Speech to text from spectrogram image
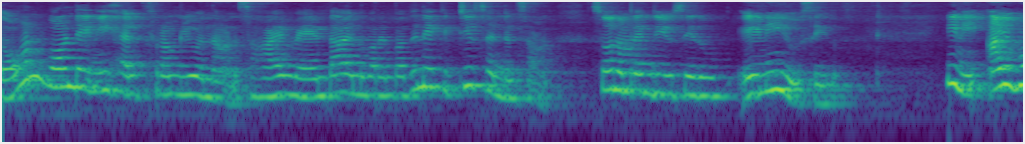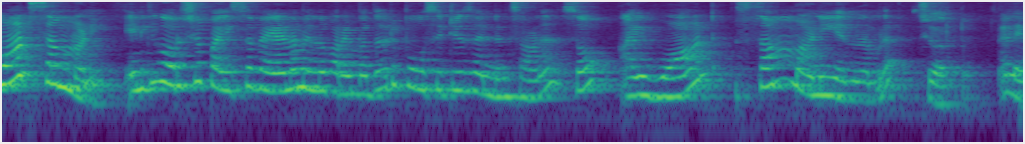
don't want any help from you എന്നാണ്. സഹായം വേണ്ട എന്ന് പറയുമ്പോൾ അത് നെഗറ്റീവ് സെന്റൻസ് ആണ്. സോ നമ്മൾ എന്ത് യൂസ് ചെയ്തു? എനി യൂസ് ചെയ്തു. ഇനി ഐ വാണ്ട് സം മണി എനിക്ക് കുറച്ച് പൈസ വേണം എന്ന് പറയുമ്പോൾ അത് ഒരു പോസിറ്റീവ് സെന്റൻസ് ആണ്. So I want some money എന്ന് നമ്മൾ ചേർത്തു. അല്ലേ?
